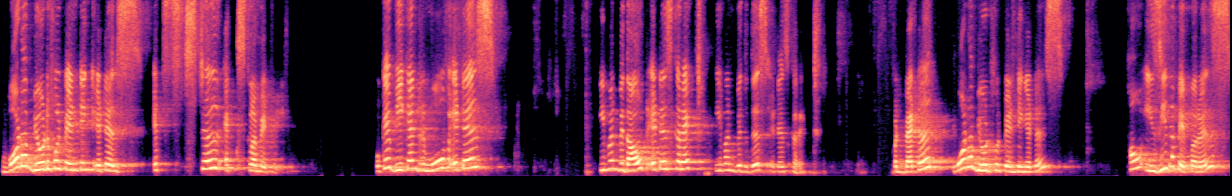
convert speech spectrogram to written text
What a beautiful painting it is. It's still exclamatory. Okay, we can remove it is even without it is correct. Even with this, it is correct. But better, what a beautiful painting it is. How easy the paper is.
